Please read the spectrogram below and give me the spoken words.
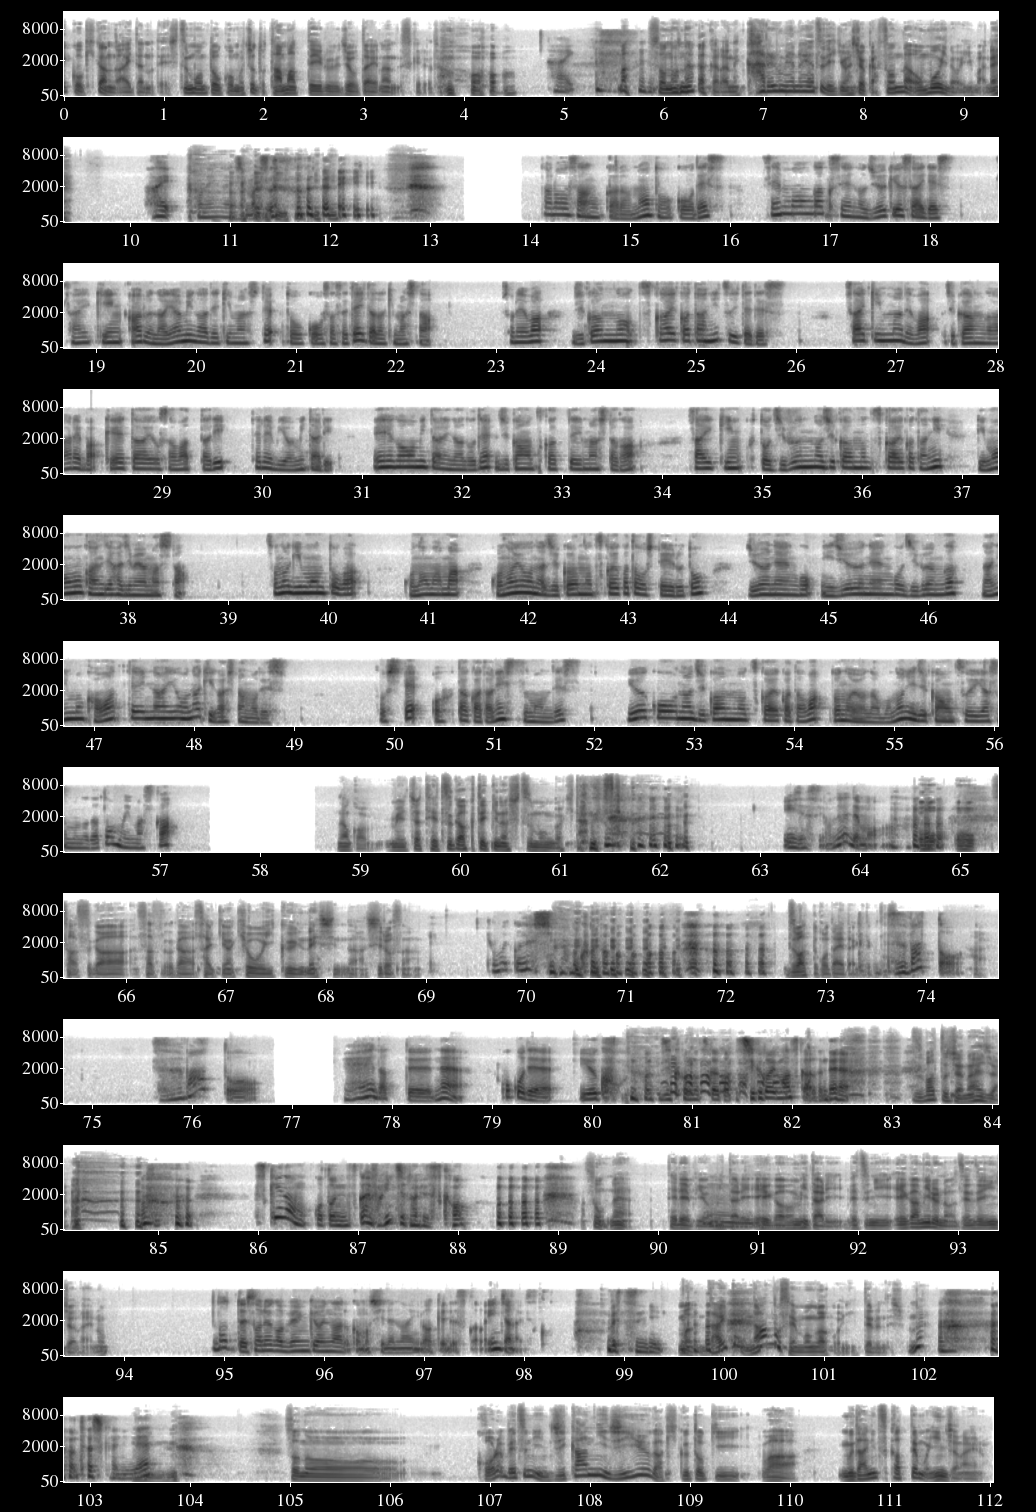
結構期間が空いたので質問投稿もちょっと溜まっている状態なんですけれどもはい。まあその中からね軽めのやつでいきましょうかそんな重いのを今ねはい。お願いします。は い太郎さんからの投稿です。専門学生の19歳です。最近ある悩みができまして投稿させていただきました。それは時間の使い方についてです。最近までは時間があれば携帯を触ったり、テレビを見たり、映画を見たりなどで時間を使っていましたが、最近ふと自分の時間の使い方に疑問を感じ始めました。その疑問とは、このままこのような時間の使い方をしていると、10年後、20年後自分が何も変わっていないような気がしたのです。そしてお二方に質問です。有効な時間の使い方はどのようなものに時間を費やすものだと思いますか？なんかめっちゃ哲学的な質問が来たんですけいいですよね、でも。どおおさすがさすが最近は教育熱心なシロさん。教育熱心なのかな？ズバッと答えてあげてください。ズバッと？はい。ズバッと？えー、だってね、ここで有効な時間の使い方違いますからね。ズバッとじゃないじゃん。好きなことに使えばいいんじゃないですか？そうね。テレビを見たり、うん。映画を見たり別に映画見るのは全然いいんじゃないの？だってそれが勉強になるかもしれないわけですから、いいんじゃないですか？別に。まあ大体何の専門学校に行ってるんでしょうね。確かにね。うん。そのこれ別に時間に自由が利く時は無駄に使ってもいいんじゃないの？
